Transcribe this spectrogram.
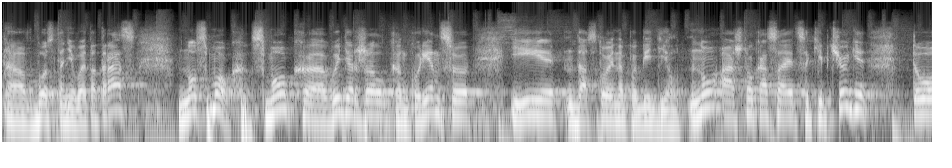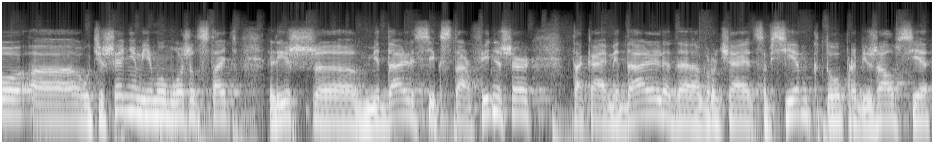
э, в Бостоне в этот раз. Но смог. Смог, э, выдержал конкуренцию и достойно победил. Ну, а что касается Кипчоги, то э, утешением ему может стать лишь э, медаль Six Star Finisher. Такая медаль да, вручается всем, кто пробежал все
